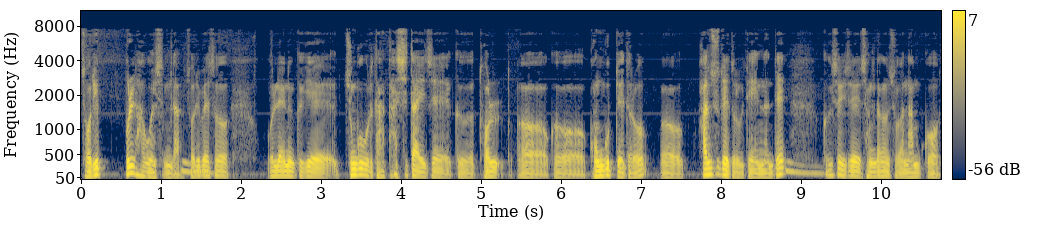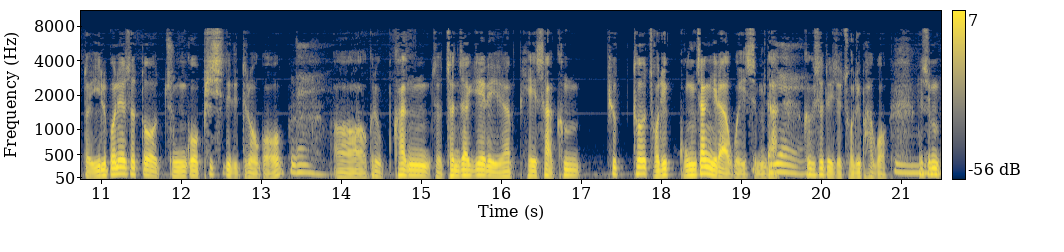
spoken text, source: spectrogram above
조립을 하고 있습니다. 음. 조립해서 원래는 그게 중국으로 다 다시 다 이제 그 돌, 어, 그 공급되도록, 어, 환수되도록 돼 있는데, 음. 거기서 이제 상당한 수가 남고, 또 일본에서 또 중고 PC들이 들어오고, 네. 어, 그리고 북한 전자기계 연합 회사 컴 퓨터 조립 공장이라고 있습니다. 예. 거기서도 이제 조립하고, 음. 지금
